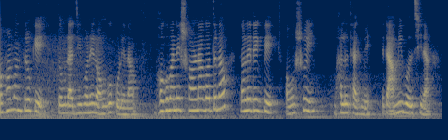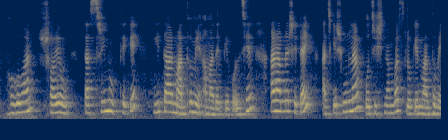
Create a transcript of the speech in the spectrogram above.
মহামন্ত্রকে তোমরা জীবনের অঙ্গ করে নাও। ভগবানের শরণাগত নাও, তাহলে দেখবে অবশ্যই ভালো থাকবে। এটা আমি বলছি না। ভগবান স্বয়ং তার শ্রীমুখ থেকে গীতার মাধ্যমে আমাদেরকে বলছেন। আর আমরা সেটাই আজকে শুনলাম পঁচিশ নম্বর শ্লোকের মাধ্যমে।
